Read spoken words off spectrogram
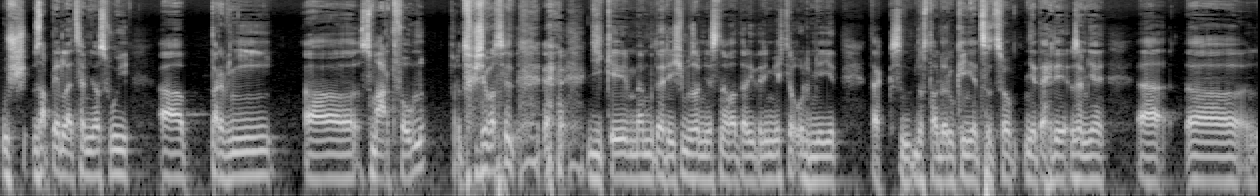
už za pět let jsem měl svůj první smartphone, protože vlastně díky mému tehdejšímu zaměstnavateli, který mě chtěl odměnit, tak jsem dostal do ruky něco, co mě tehdy země uh, uh,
